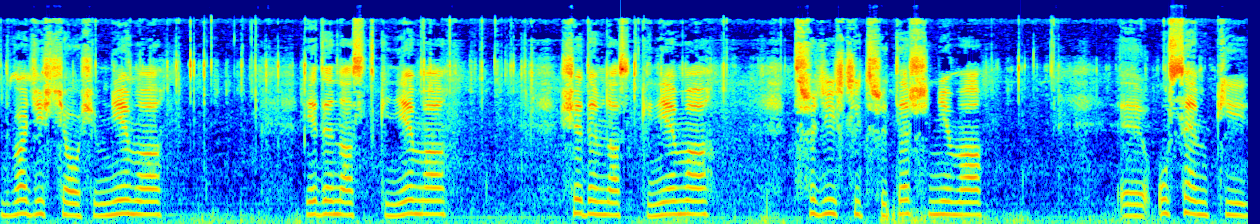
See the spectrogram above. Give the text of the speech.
28 nie ma. 11 nie ma. 17 nie ma. 33 też nie ma. Y, Ósemki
